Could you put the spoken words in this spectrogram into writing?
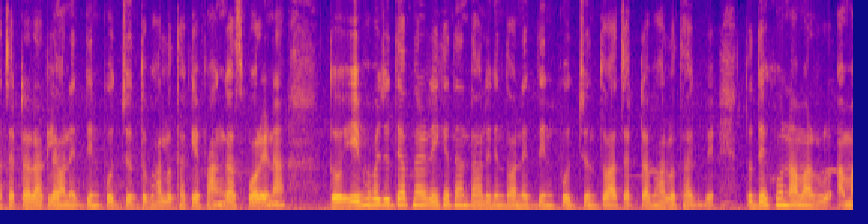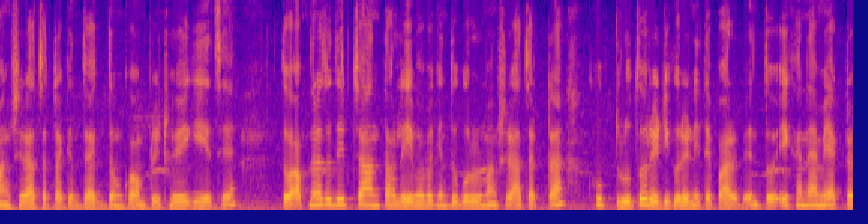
আচারটা রাখলে অনেক দিন পর্যন্ত ভালো থাকে, ফাঙ্গাস পড়ে না। তো এইভাবে যদি আপনারা রেখে দেন, তাহলে কিন্তু অনেক দিন পর্যন্ত আচারটা ভালো থাকবে। তো দেখুন, আমার মাংসের আচারটা কিন্তু একদম কমপ্লিট হয়ে গিয়েছে। তো আপনারা যদি চান, তাহলে এইভাবে কিন্তু গরুর মাংসের আচারটা খুব দ্রুত রেডি করে নিতে পারবেন। তো এখানে আমি একটা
